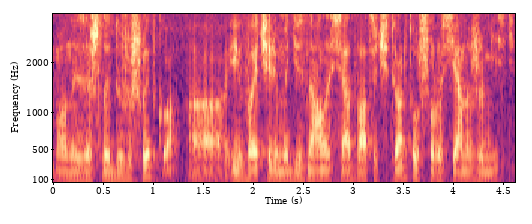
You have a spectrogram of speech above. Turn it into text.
Вони зайшли дуже швидко. е, І ввечері ми дізналися 24-го, що росіяни вже в місті.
